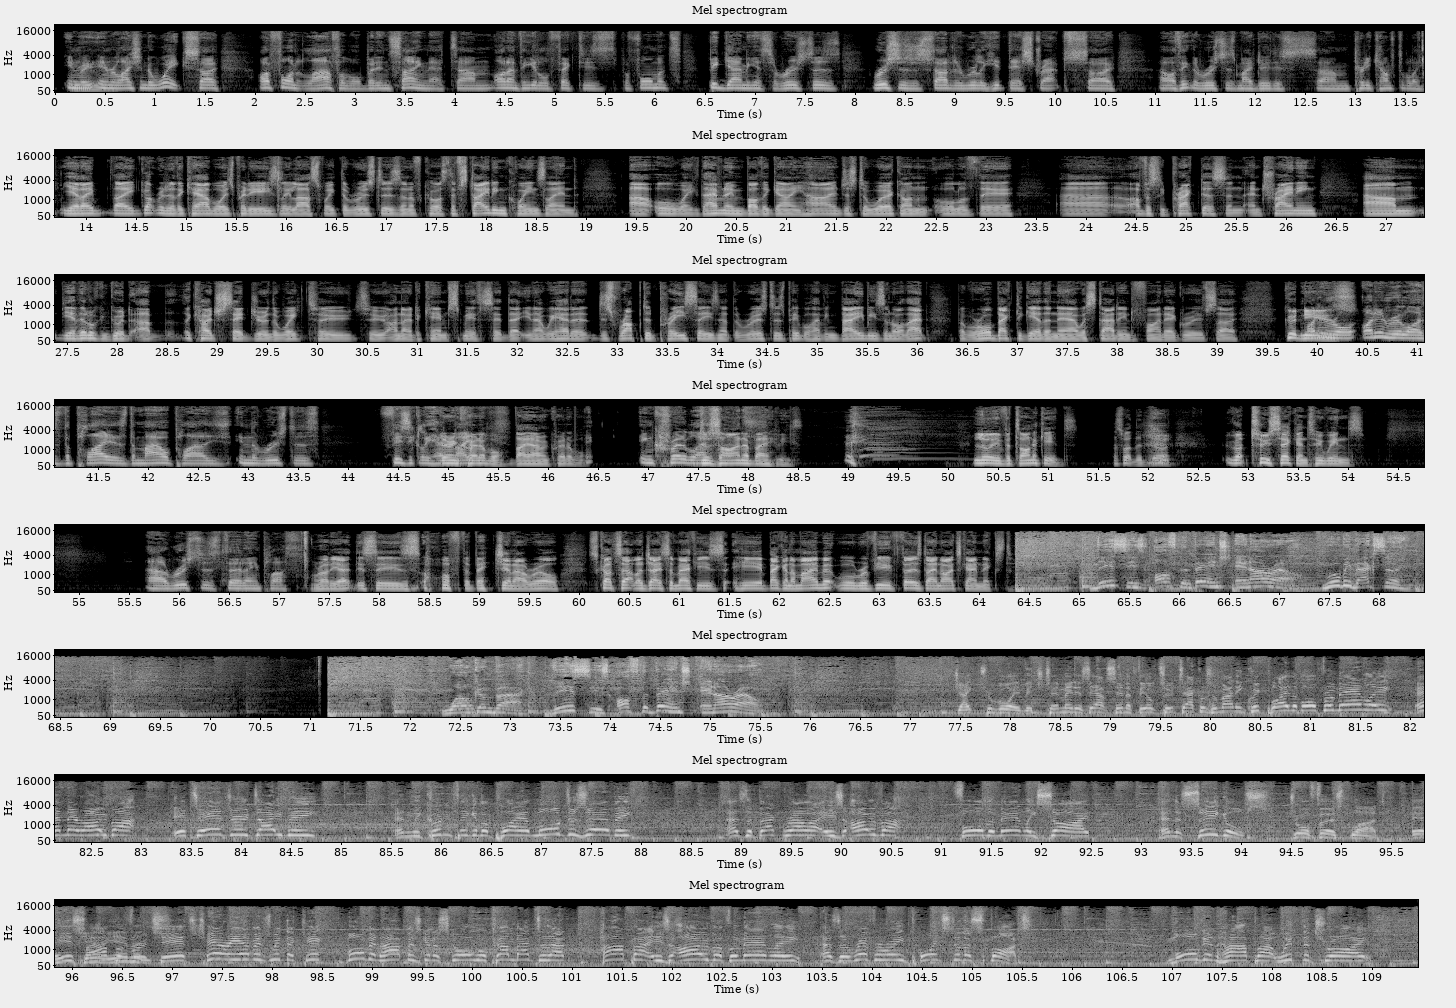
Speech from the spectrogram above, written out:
in re, Mm. in relation to weeks. So I find it laughable. But in saying that, um, I don't think it'll affect his performance. Big game against the Roosters. Roosters have started to really hit their straps. So uh, I think the Roosters may do this um, pretty comfortably. Yeah, they they got rid of the Cowboys pretty easily last week. The Roosters, and of course they've stayed in Queensland uh, all week. They haven't even bothered going home just to work on all of their uh, obviously practice and and training. Um, yeah, they're looking good. Uh, the coach said during the week too. To I know to Cam Smith said that you know we had a disrupted preseason at the Roosters, people having babies and all that, but we're all back together now. We're starting to find our groove. So good news. I didn't, real, I didn't realise the players, the male players in the Roosters, physically had. They're babies. incredible. They are incredible. Incredible. Designer babies. Louis Vuitton kids. That's what they're doing. We've got two seconds. Who wins? Uh, Roosters 13 plus. Rightio, this is off the bench NRL. Scott Sattler, Jason Matthews here. Back in a moment. We'll review Thursday night's game next. This is Off the Bench NRL. We'll be back soon. Welcome back. This is Off the Bench NRL. Jake Trbojevic, 10 metres out centre field, two tackles remaining. Quick play, the ball from Manly, and they're over. It's Andrew Davey, and we couldn't think of a player more deserving as the back rower is over for the Manly side, and the Seagulls draw first blood. Here's Cherry Harper Evans. for a chance. Cherry Evans with the kick. Morgan Harper's going to score. We'll come back to that. Harper is over for Manly as the referee points to the spot. Morgan Harper with the try.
